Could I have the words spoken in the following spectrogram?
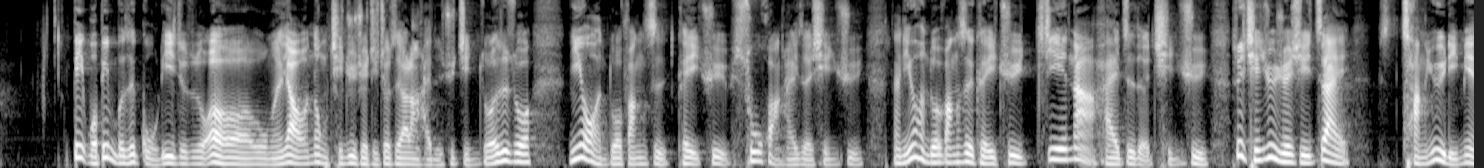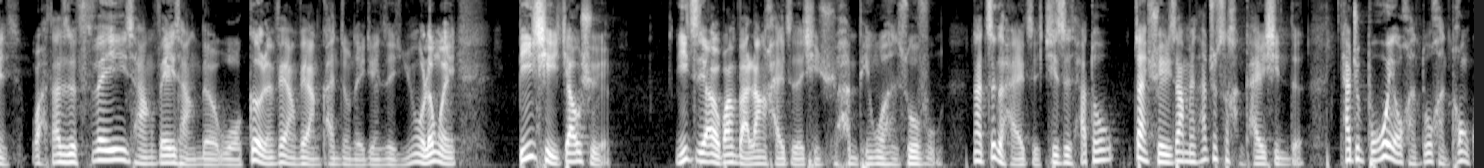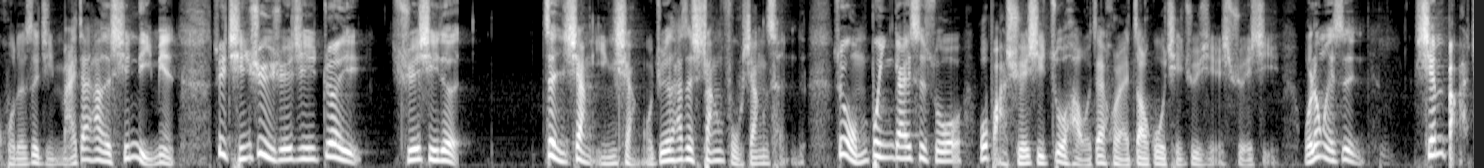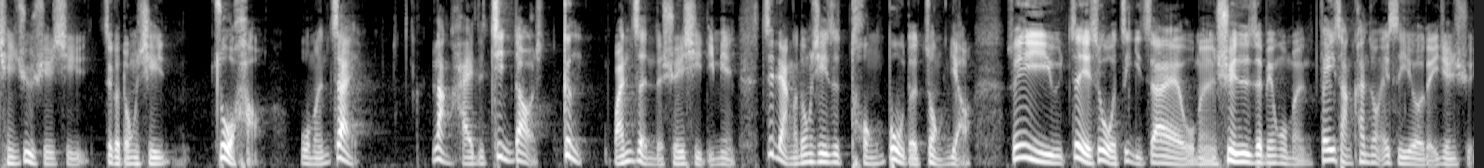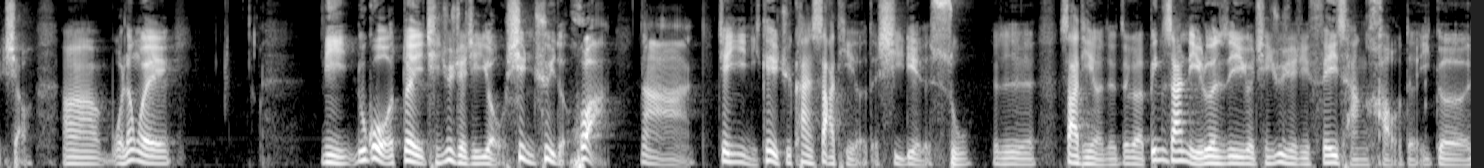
并我并不是鼓励，就是说，哦，我们要弄情绪学习，就是要让孩子去静坐，而是说，你有很多方式可以去舒缓孩子的情绪，那你有很多方式可以去接纳孩子的情绪，所以情绪学习在场域里面，哇，它是非常非常的，我个人非常非常看重的一件事情，因为我认为，比起教学，你只要有办法让孩子的情绪很平稳、很舒服。那这个孩子其实他都在学习上面，他就是很开心的，他就不会有很多很痛苦的事情埋在他的心里面。所以情绪学习对学习的正向影响，我觉得它是相辅相成的。所以我们不应该是说我把学习做好，我再回来照顾情绪学学习。我认为是先把情绪学习这个东西做好，我们再让孩子进到更。完整的学习里面，这两个东西是同步的重要，所以这也是我自己在我们旭日这边，我们非常看重 S E O 的一间学校啊、我认为，你如果对情绪学习有兴趣的话，那建议你可以去看萨提尔的系列的书，就是萨提尔的这个冰山理论是一个情绪学习非常好的一个，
